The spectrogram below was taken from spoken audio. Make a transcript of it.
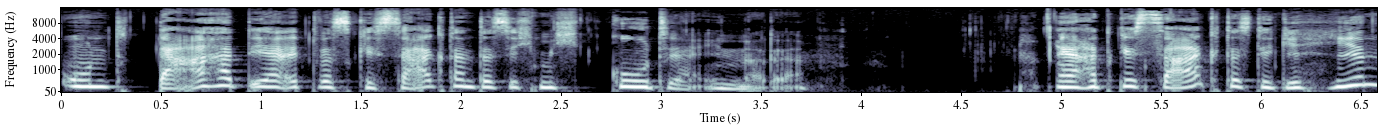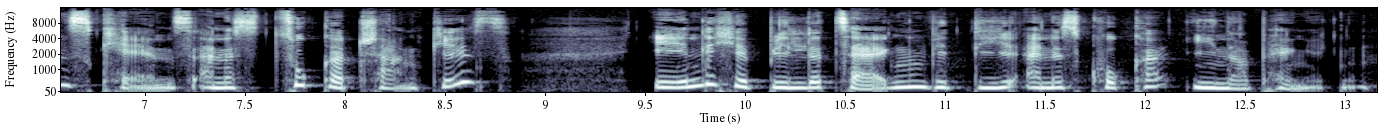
Und da hat er etwas gesagt, an das ich mich gut erinnere. Er hat gesagt, dass die Gehirnscans eines Zuckerjunkies ähnliche Bilder zeigen wie die eines Kokainabhängigen.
